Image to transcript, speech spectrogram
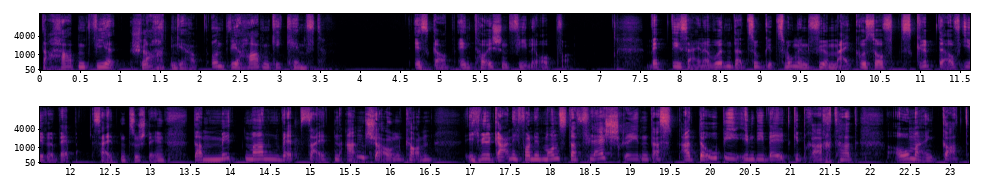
da haben wir Schlachten gehabt und wir haben gekämpft. Es gab enttäuschend viele Opfer. Webdesigner wurden dazu gezwungen, für Microsoft Skripte auf ihre Webseiten zu stellen, damit man Webseiten anschauen kann. Ich will gar nicht von dem Monster Flash reden, das Adobe in die Welt gebracht hat. Oh mein Gott,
